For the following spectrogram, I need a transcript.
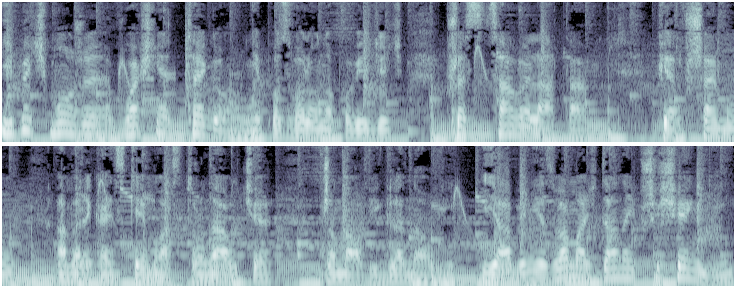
I być może właśnie tego nie pozwolono powiedzieć przez całe lata pierwszemu amerykańskiemu astronaucie Johnowi Glennowi. I aby nie złamać danej przysięgi,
